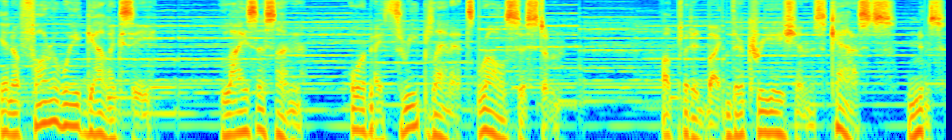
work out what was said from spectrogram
In a faraway galaxy lies a sun orbited by three planets, Ral system, uplifted by their creations, CASTs, newts,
